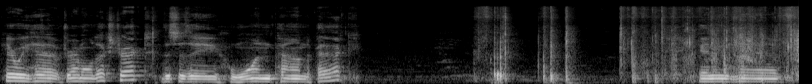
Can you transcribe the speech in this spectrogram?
Here we have dry malt extract. This is a one pound pack. And we have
